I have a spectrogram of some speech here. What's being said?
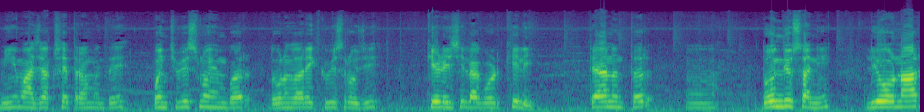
मी माझ्या क्षेत्रामध्ये पंचवीस नोव्हेंबर दोन हजार एकवीस रोजी केळीची लागवड केली. त्यानंतर दोन दिवसांनी लिओनार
